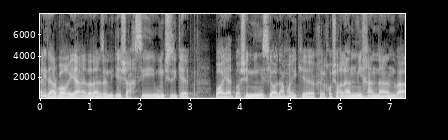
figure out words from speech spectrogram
ولی در واقعیت و در زندگی شخصی اون چیزی که باید باشه نیست. یا آدم هایی که خیلی خوشحالن میخندن و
